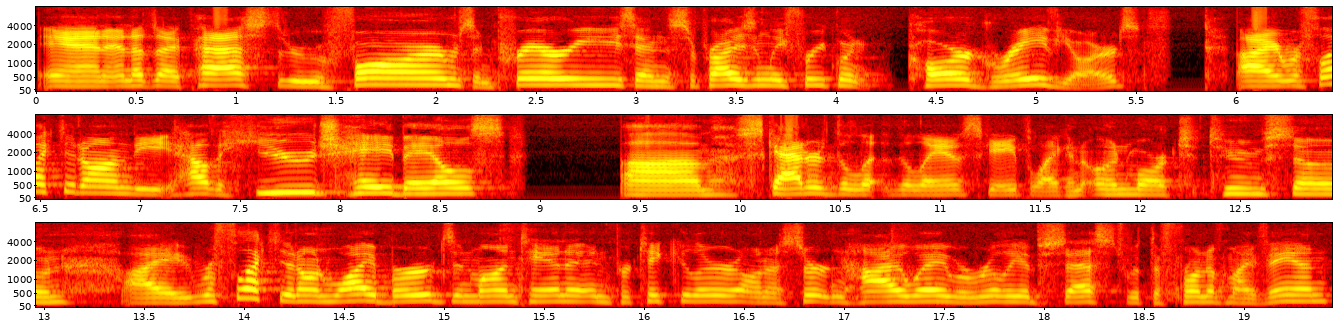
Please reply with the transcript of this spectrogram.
And, and as I passed through farms and prairies and surprisingly frequent car graveyards, I reflected on the, how the huge hay bales um, scattered the, the landscape like an unmarked tombstone. I reflected on why birds in Montana, in particular, on a certain highway, were really obsessed with the front of my van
